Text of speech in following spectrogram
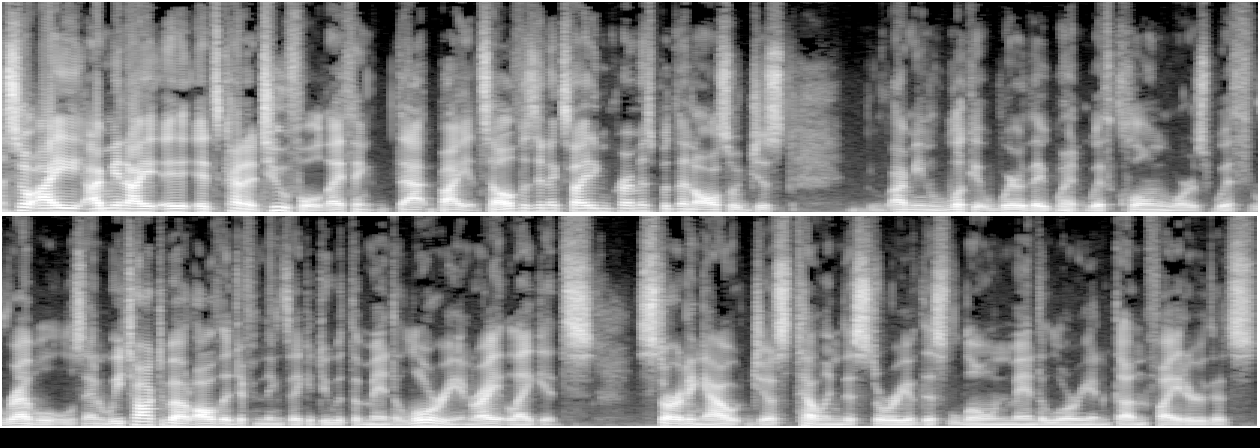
so i i mean i it- it's kind of twofold i think that by itself is an exciting premise but then also just i mean look at where they went with clone wars with rebels and we talked about all the different things they could do with the mandalorian right? Like it's starting out just telling the story of this lone mandalorian gunfighter that's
